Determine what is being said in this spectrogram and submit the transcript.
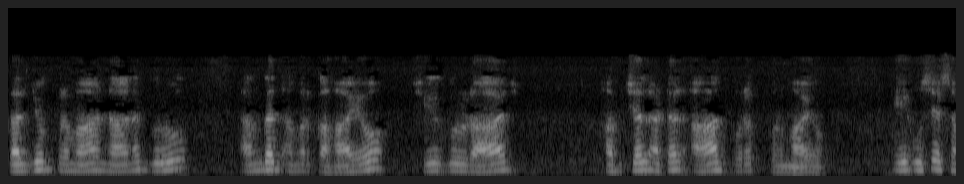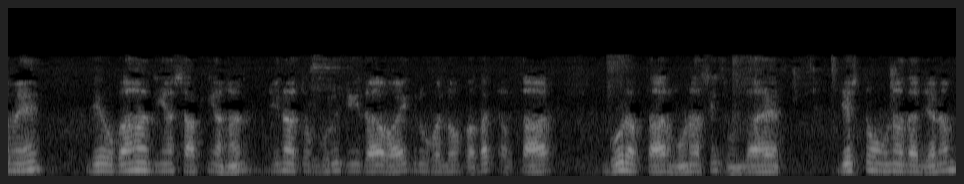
ਕਲਯੁਗ ਪ੍ਰਮਾਨ ਨਾਨਕ ਗੁਰੂ ਅੰਗਦ ਅਮਰ ਕਹਾਇਓ, ਸ੍ਰੀ ਗੁਰੂ ਰਾਜ ਅਬਚਲ ਅਟਲ ਆਦ ਪੁਰਖ ਫਰਮਾਇਓ। ਇਹ ਉਸੇ ਸਮੇਂ ਦੇ ਉਗਾਹਾਂ ਦੀਆਂ ਸਾਖੀਆਂ ਹਨ, ਜਿਨ੍ਹਾਂ ਤੋਂ ਗੁਰੂ ਜੀ ਦਾ ਵਾਹਿਗੁਰੂ ਵੱਲੋਂ ਭਗਤ ਅਵਤਾਰ, ਗੁਰ ਅਵਤਾਰ ਹੋਣਾ ਸਿੱਧ ਹੁੰਦਾ ਹੈ, ਜਿਸ ਤੋਂ ਉਹਨਾਂ ਦਾ ਜਨਮ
